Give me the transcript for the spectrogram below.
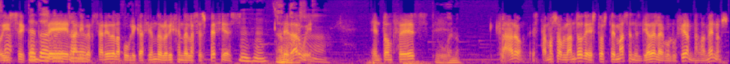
hoy Ah, se cumple el aniversario de la publicación del origen de las especies de. Darwin. Ah. Entonces, Qué bueno. Claro, estamos hablando de estos temas en el Día de la Evolución, nada menos.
